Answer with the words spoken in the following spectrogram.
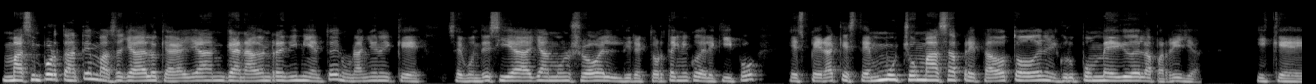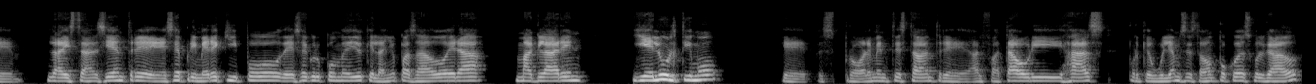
más importante, más allá de lo que hayan ganado en rendimiento en un año en el que, según decía Jan Monchot, el director técnico del equipo, espera que esté mucho más apretado todo en el grupo medio de la parrilla y que la distancia entre ese primer equipo de ese grupo medio que el año pasado era McLaren y el último, que pues probablemente estaba entre Alfa Tauri y Haas, porque Williams estaba un poco descolgado,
